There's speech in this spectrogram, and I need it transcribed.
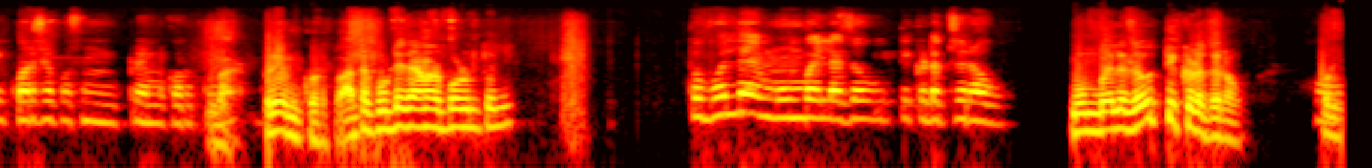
एक वर्षापासून प्रेम करतो. बर प्रेम करतो. आता कुठे जाणार पडून तुम्ही? तो बोललाय मुंबईला जाऊ तिकडच राहू. मुंबईला जाऊ तिकडच राहू. हो.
